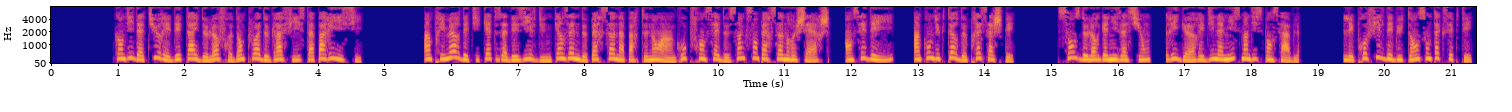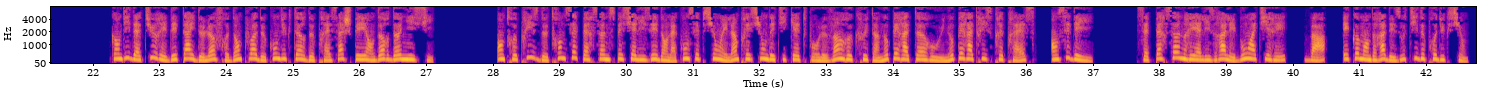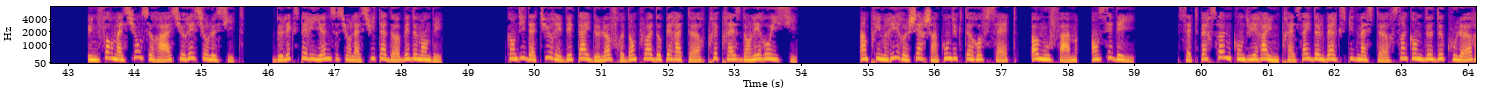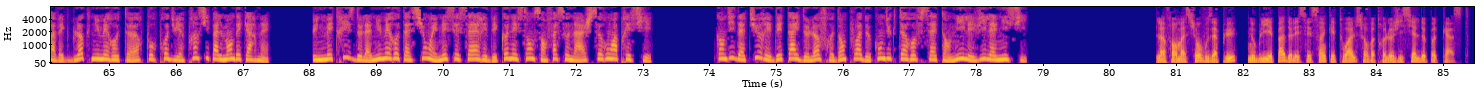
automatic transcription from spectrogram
Candidature et détails de l'offre d'emploi de graphiste à Paris ici. Imprimeur d'étiquettes adhésives d'une quinzaine de personnes appartenant à un groupe français de 500 personnes recherche, en CDI, un conducteur de presse HP. Sens de l'organisation, rigueur et dynamisme indispensable. Les profils débutants sont acceptés. Candidature et détails de l'offre d'emploi de conducteur de presse HP en Dordogne ici. Entreprise de 37 personnes spécialisées dans la conception et l'impression d'étiquettes pour le vin recrute un opérateur ou une opératrice pré-presse, en CDI. Cette personne réalisera les bons à tirer, bas, et commandera des outils de production. Une formation sera assurée sur le site. De l'expérience sur la suite Adobe est demandée. Candidature et détails de l'offre d'emploi d'opérateur pré-presse dans l'Hérault ici. Imprimerie recherche un conducteur offset, homme ou femme, en CDI. Cette personne conduira une presse Heidelberg Speedmaster 52 de couleur avec bloc numéroteur pour produire principalement des carnets. Une maîtrise de la numérotation est nécessaire et des connaissances en façonnage seront appréciées. Candidature et détails de l'offre d'emploi de conducteur offset en île et Vilaine ici. L'information vous a plu, n'oubliez pas de laisser 5 étoiles sur votre logiciel de podcast.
